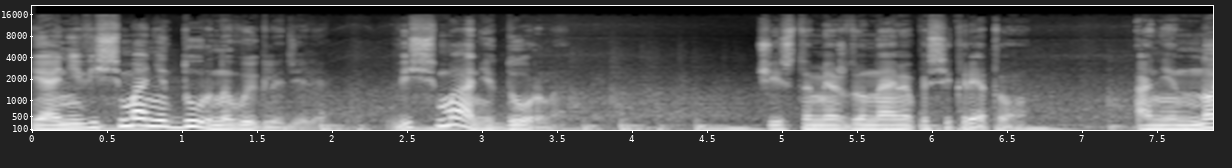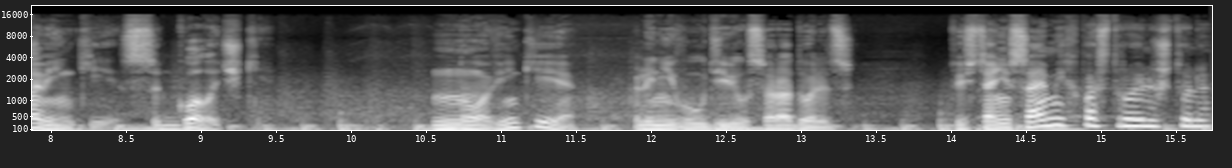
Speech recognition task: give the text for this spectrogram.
и они весьма недурно выглядели. Весьма недурно». Чисто между нами по секрету, они новенькие, с иголочки. «Новенькие?» — лениво удивился Радолец. «То есть они сами их построили, что ли?»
